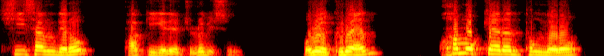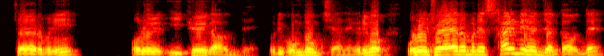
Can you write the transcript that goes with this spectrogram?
시상대로 바뀌게 될 줄로 믿습니다. 오늘 그러한 화목해 하는 통로로 저 여러분이 오늘 이 교회 가운데 우리 공동체 안에 그리고 오늘 저와 여러분의 삶의 현장 가운데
